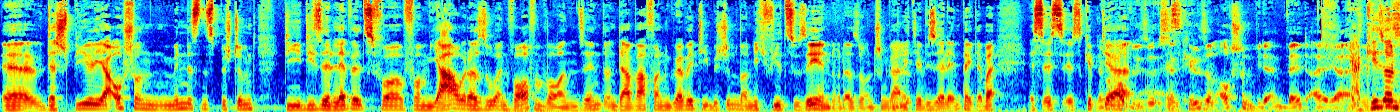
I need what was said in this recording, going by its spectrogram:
äh, das Spiel ja auch schon mindestens bestimmt die diese Levels vor vom Jahr oder so entworfen worden sind und da war von Gravity bestimmt noch nicht viel zu sehen oder so und schon gar Mhm. nicht der visuelle Impact. Aber es es, es gibt Ja, ja, wieso ist es, dann Killzone auch schon wieder im Weltall, ja? ja, Also, Killzone,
